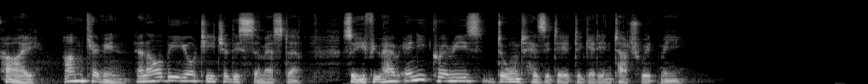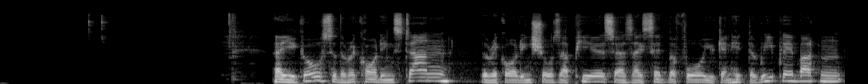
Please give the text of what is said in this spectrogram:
Hi, I'm Kevin, and I'll be your teacher this semester. So if you have any queries, don't hesitate to get in touch with me. There you go, so the recording's done. The recording shows up here, so as I said before, you can hit the replay button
